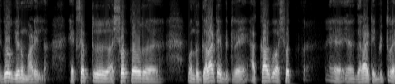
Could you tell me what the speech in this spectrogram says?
ಇದುವರೆಗೇನು ಮಾಡಿಲ್ಲ. ಎಕ್ಸೆಪ್ಟ್ ಅಶ್ವಥ್ ಅವರ ಒಂದು ಗಲಾಟೆ ಬಿಟ್ಟರೆ ಅಕ್ಕಾಗೂ ಅಶ್ವಥ್ ಗಲಾಟೆ ಬಿಟ್ಟರೆ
